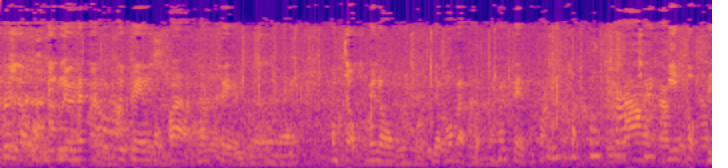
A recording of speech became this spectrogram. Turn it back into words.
ช่วยเหลือผมนิดนึงนะครับคือเพลงผมอะมันเฟดเลยไงมันจบไม่ลง เดี๋ยวพอแบบมันค่อยๆเฟดผมก็ขอบคุณครับช่วยกรีดศพสิ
